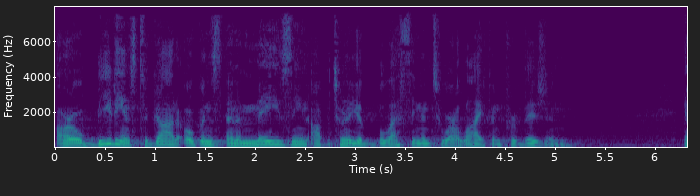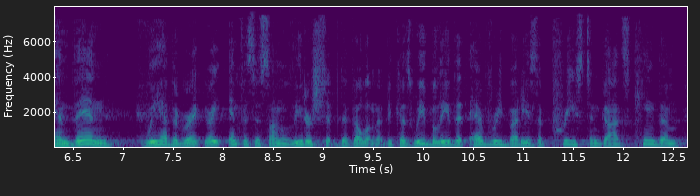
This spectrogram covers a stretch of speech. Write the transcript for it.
our obedience to God opens an amazing opportunity of blessing into our life and provision. And then we have a great, great emphasis on leadership development because we believe that everybody is a priest in God's kingdom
